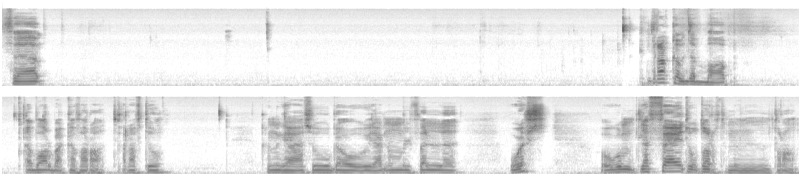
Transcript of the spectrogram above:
ف كنت راكب دباب. أبو أربع كفرات عرفتوا؟ كنت قاعد اسوقه ويعني أم الفله وش وقمت لفيت وطرت من الترام.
